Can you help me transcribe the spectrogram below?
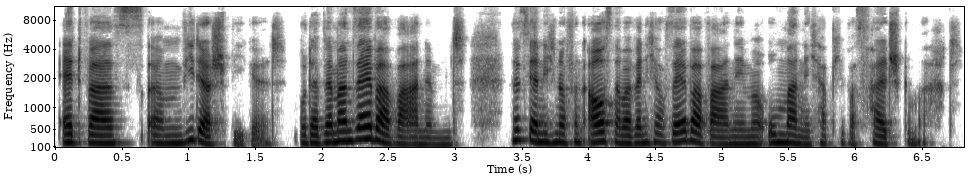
etwas ähm, widerspiegelt oder wenn man selber wahrnimmt. Das ist ja nicht nur von außen, aber wenn ich auch selber wahrnehme, oh Mann, ich habe hier was falsch gemacht.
